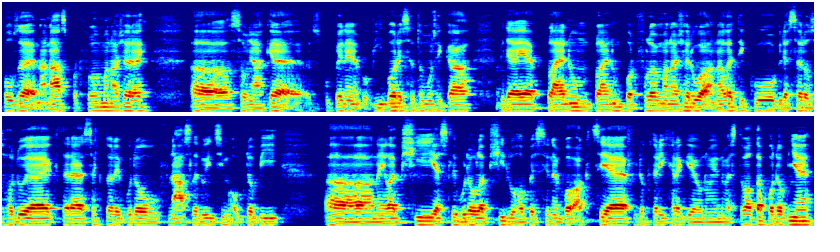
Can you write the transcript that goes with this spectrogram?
pouze na nás, portfolio manažerech, eh, jsou nějaké skupiny nebo výbory, se tomu říká, kde je plénum, plénum portfolio manažerů a analytiků, kde se rozhoduje, které sektory budou v následujícím období nejlepší, jestli budou lepší dluhopisy nebo akcie, do kterých regionů investovat a podobně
